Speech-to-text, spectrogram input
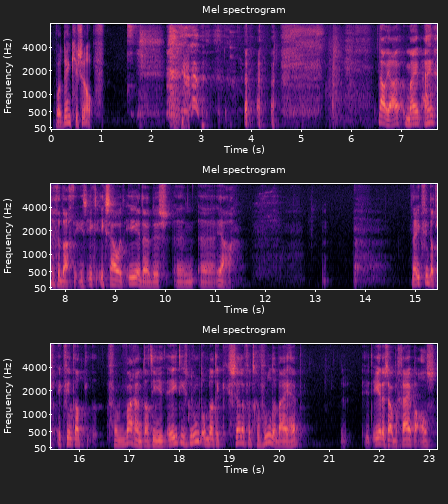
Wat denk je zelf? Nou ja, mijn eigen gedachte is, ik, ik zou het eerder dus een, eh, ja... Nee, ik vind, dat, ik vind dat verwarrend dat hij het ethisch noemt, omdat ik zelf het gevoel daarbij heb, het eerder zou begrijpen als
